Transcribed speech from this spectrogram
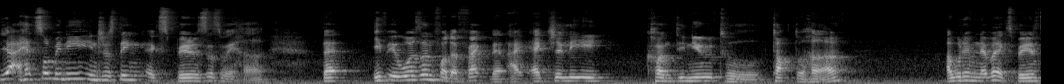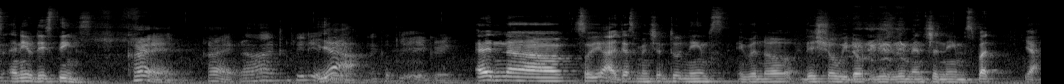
yeah, I had so many interesting experiences with her that if it wasn't for the fact that I actually continue to talk to her, I would have never experienced any of these things. Correct. Correct. No, I completely agree. Yeah. I completely agree. And uh, so yeah, I just mentioned two names, even though this show we don't usually mention names. But yeah,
